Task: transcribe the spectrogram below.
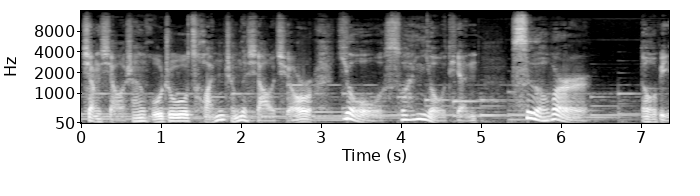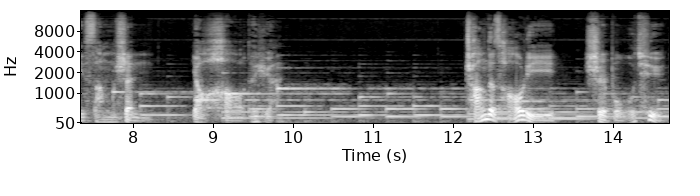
像小珊瑚珠攒成的小球，又酸又甜，色味儿都比桑葚要好得远。长的草里是不去的，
